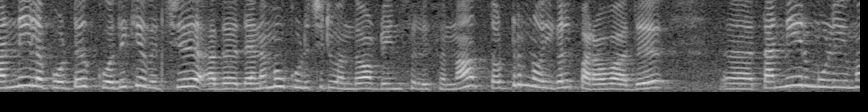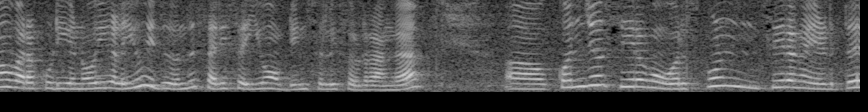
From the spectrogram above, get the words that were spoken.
தண்ணியில் போட்டு கொதிக்க வச்சு அதை தினமும் குடிச்சிட்டு வந்தோம் அப்படின்னு சொல்லி சொன்னால் தொற்று நோய்கள் பரவாது. தண்ணீர் மூலியமாக வரக்கூடிய நோய்களையும் இது வந்து சரி செய்யும் அப்படின்னு சொல்லி சொல்கிறாங்க கொஞ்சம் சீரகம் ஒரு ஸ்பூன் சீரகம் எடுத்து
